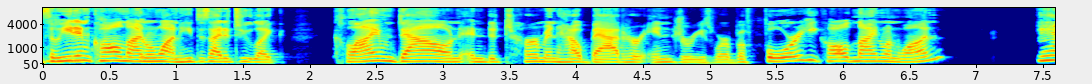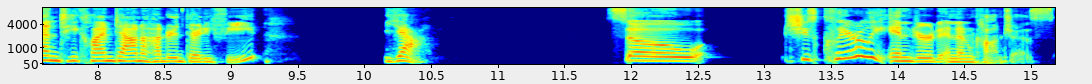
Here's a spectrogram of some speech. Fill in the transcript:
So he mm-hmm. didn't call 911. He decided to like climb down and determine how bad her injuries were before he called 911. And he climbed down 130 feet. Yeah. So she's clearly injured and unconscious.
